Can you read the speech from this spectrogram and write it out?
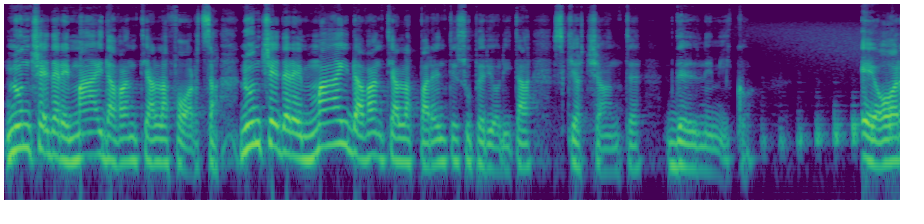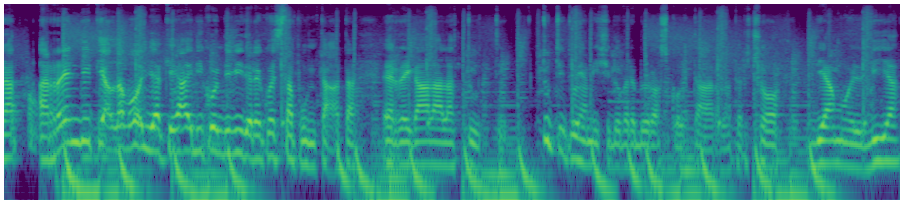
Non cedere mai davanti alla forza, non cedere mai davanti all'apparente superiorità schiacciante del nemico. E ora arrenditi alla voglia che hai di condividere questa puntata e regalala a tutti. Tutti i tuoi amici dovrebbero ascoltarla, perciò diamo il via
